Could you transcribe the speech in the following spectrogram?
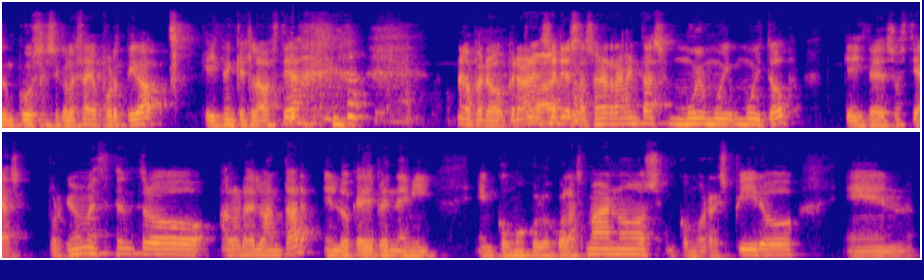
un curso de psicología deportiva que dicen que es la hostia. no, pero, pero ahora en serio, estas son herramientas muy, muy, muy top que dices, hostias, ¿por qué no me centro a la hora de levantar en lo que depende de mí? En cómo coloco las manos, en cómo respiro, en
